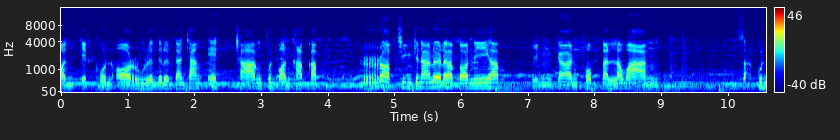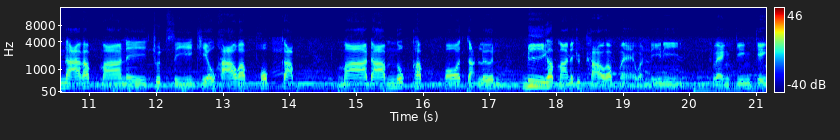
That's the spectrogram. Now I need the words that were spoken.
บอลเจ็ดคนอรุ่งเรืองเจริญการช่างเอ็กช้างฟุตบอลขับครับ รอบชิงชนะเลิศแล้วครับ ตอนนี้ครับ เป็นการพบกันระหว่างสกุลนาครับมาในชุดสีเขียวขาวครับ พบกับมาดามนุกครับ ปอเจริญบีครับมาในชุดขาวครับแหมวันนี้นี่แกร่งจริงเก่ง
